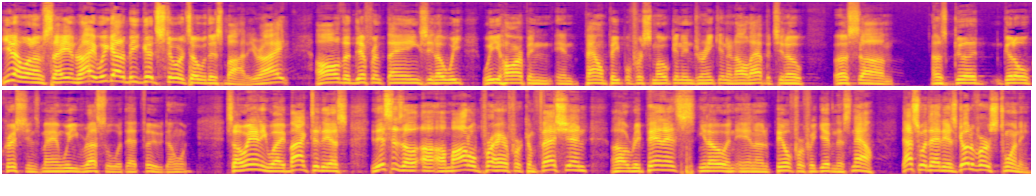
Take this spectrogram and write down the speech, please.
you know what I'm saying, right? We got to be good stewards over this body, right? All the different things, you know, we we harp and, and pound people for smoking and drinking and all that, but you know, us um, us good, good old Christians, man, we wrestle with that food, don't we? So anyway, back to this. This is a, a, model prayer for confession, uh, repentance, you know, and, and an appeal for forgiveness. Now, that's what that is. Go to verse 20.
